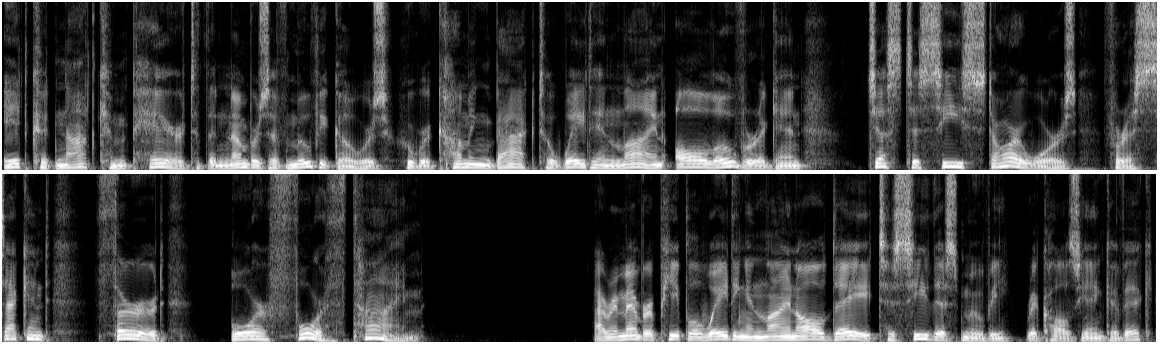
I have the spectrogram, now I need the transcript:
it could not compare to the numbers of moviegoers who were coming back to wait in line all over again just to see Star Wars for a second, third, or fourth time. I remember people waiting in line all day to see this movie, recalls Yankovic.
